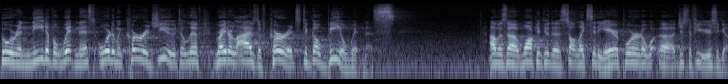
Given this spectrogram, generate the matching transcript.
who are in need of a witness or to encourage you to live greater lives of courage to go be a witness? I was uh, walking through the Salt Lake City airport uh, just a few years ago.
